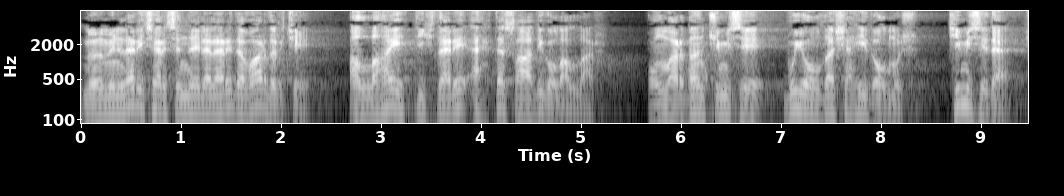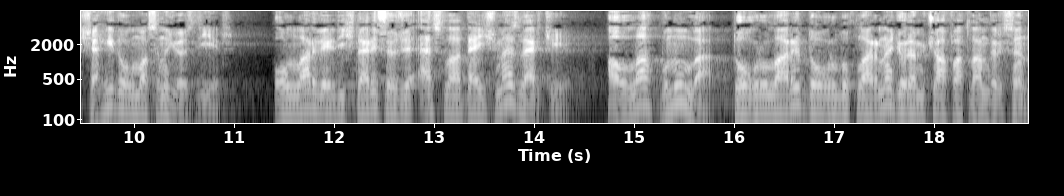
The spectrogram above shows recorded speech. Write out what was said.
Möminlər içərisində elələri də vardır ki, Allaha etdikləri əhdə sadiq olarlar. Onlardan kimisi bu yolda şəhid olmuş, kimisi də şəhid olmasını gözləyir. Onlar verdikləri sözü əsla dəyişməzlər ki, Allah bununla doğruları doğruluqlarına görə mükafatlandırsın,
